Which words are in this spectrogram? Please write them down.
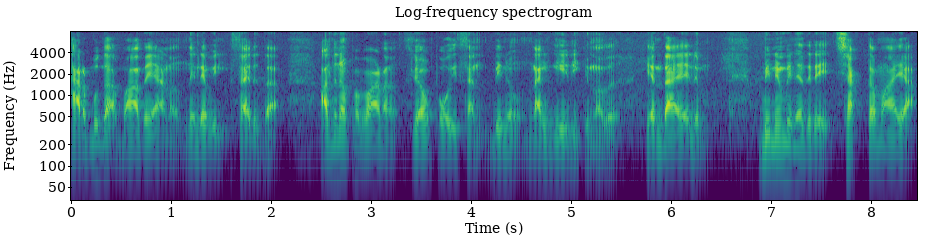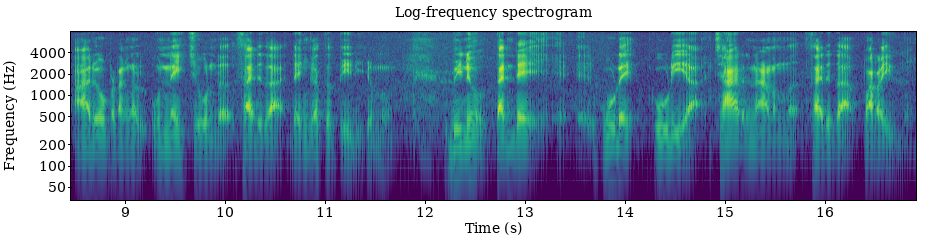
അർബുദ ബാധയാണ് നിലവിൽ സരിത. അതിനൊപ്പമാണ് സ്ലോ പോയിസൺ ബിനു നൽകിയിരിക്കുന്നത്. എന്തായാലും ബിനുവിനെതിരെ ശക്തമായ ആരോപണങ്ങൾ ഉന്നയിച്ചുകൊണ്ട് സരിത രംഗത്തെത്തിയിരിക്കുന്നു. ബിനു തന്റെ കൂടെ കൂടിയ ചാരനാണെന്ന് സരിത പറയുന്നു.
